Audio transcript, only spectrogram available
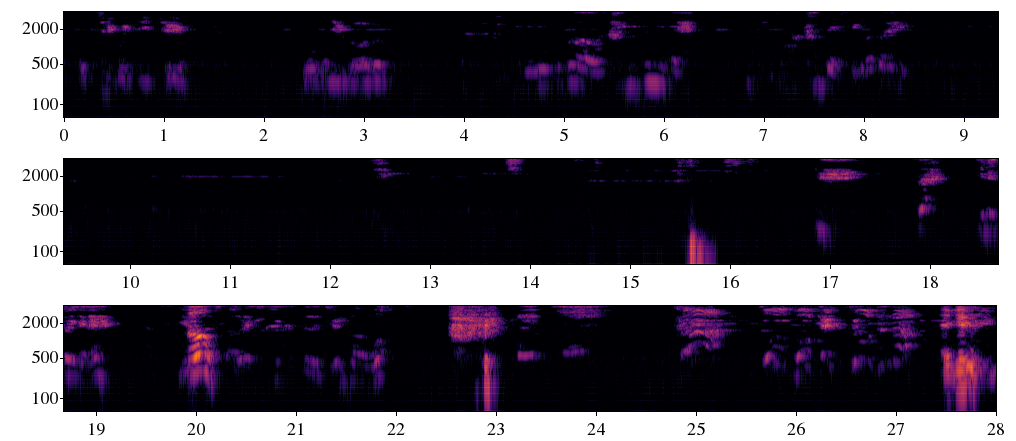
つこっちに来いって言ってるよ。どこにいるかわかる。そういうことはわかりませんので本当は勘弁してください。ちさあ決めといてね。優お勝した俺にキスする順番を。さあとうとう決勝戦だ。I guess it's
